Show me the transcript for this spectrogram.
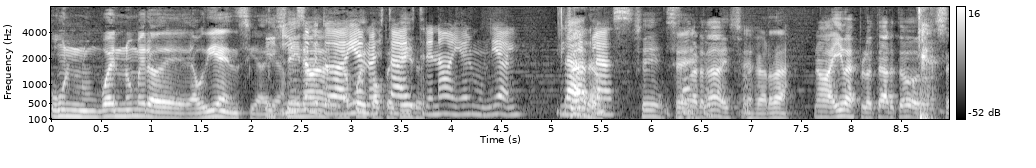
un buen número de, de audiencia. Y digamos. Y Sí, eso no, que no todavía puede no, está competir. estrenado a nivel mundial. Claro. Disney Plus. Sí, Sí, es verdad eso. Es verdad. No, ahí va a explotar todo. Sí,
